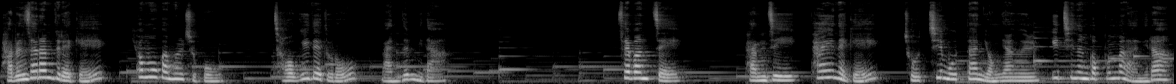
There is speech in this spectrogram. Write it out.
다른 사람들에게 혐오감을 주고 적이 되도록 만듭니다. 세 번째, 단지 타인에게 좋지 못한 영향을 끼치는 것 뿐만 아니라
